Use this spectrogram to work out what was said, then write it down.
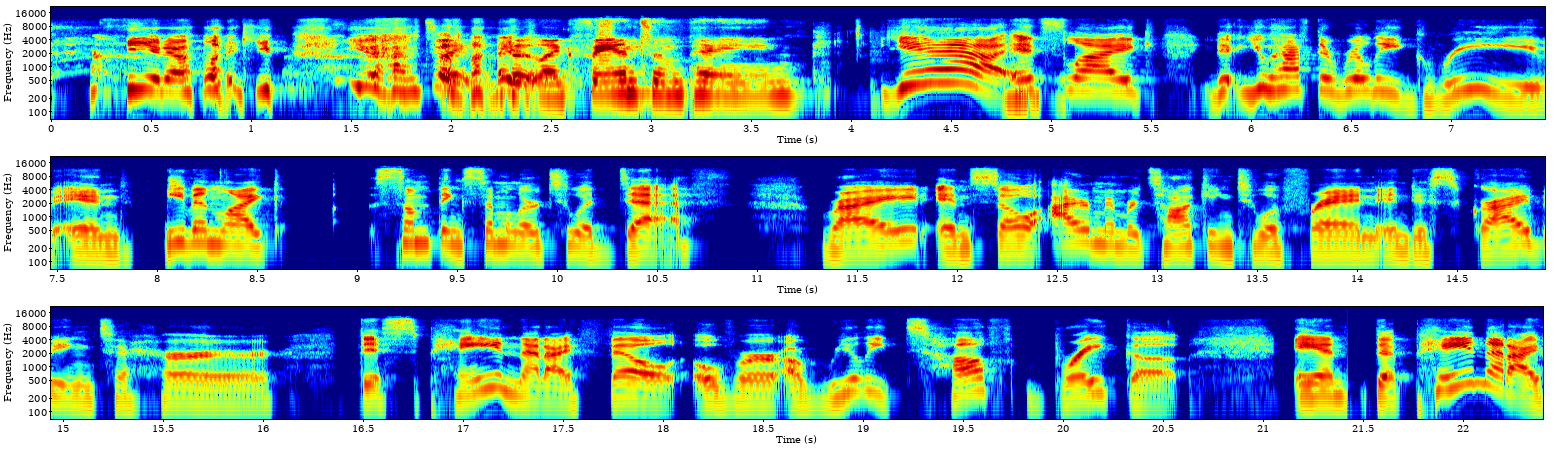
you know, like you you have to like, like, the, like phantom pain. Yeah, mm-hmm. it's like you have to really grieve and even like something similar to a death right? And so I remember talking to a friend and describing to her this pain that I felt over a really tough breakup. And the pain that I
